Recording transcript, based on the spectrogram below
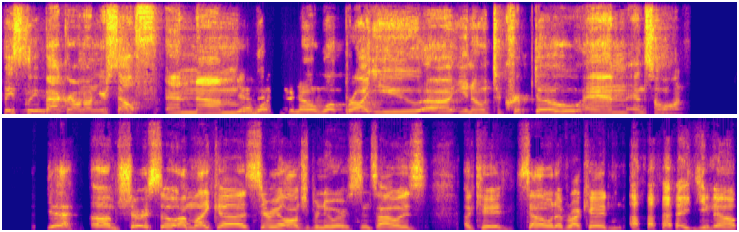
basically a background on yourself and um, Yeah, what you know, what brought you, uh, you know, to crypto and and so on. Yeah, um, sure. So I'm like a serial entrepreneur since I was a kid, selling whatever I could. Uh, you know,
